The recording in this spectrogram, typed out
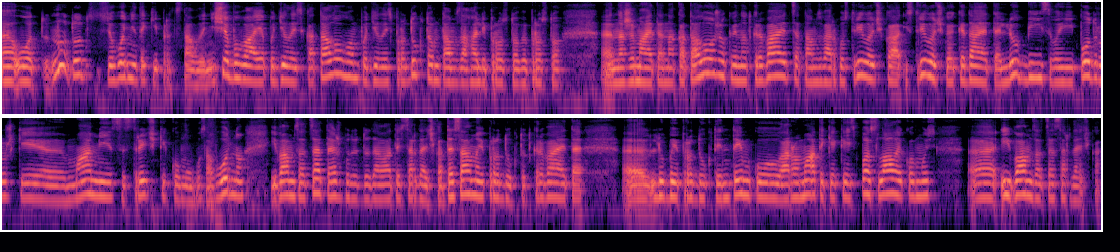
Е, От, ну тут сьогодні такі представлені. Ще буває, поділись каталогом, поділись продуктом. Там взагалі просто ви просто е, нажимаєте на каталожок, він відкривається, там зверху стрілочка, і стрілочкою кидаєте любій своїй подружки, мамі, сестрички, кому завгодно. І вам за це теж будуть додавати сердечка. Те самий продукт. Відкриваєте е, любий продукт, інтимку, ароматик якийсь, послали комусь. Е, І вам за це сердечка.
